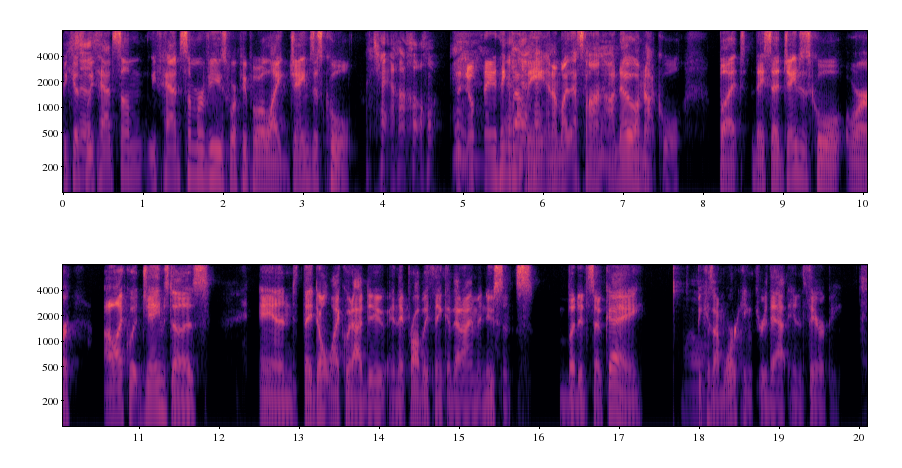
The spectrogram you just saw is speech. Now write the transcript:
because says, we've had some we've had some reviews where people are like James is cool. they don't say anything about me, and I'm like that's fine. I know I'm not cool, but they said James is cool, or I like what James does, and they don't like what I do, and they probably think that I'm a nuisance. But it's okay well, because I'm working through that in therapy.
